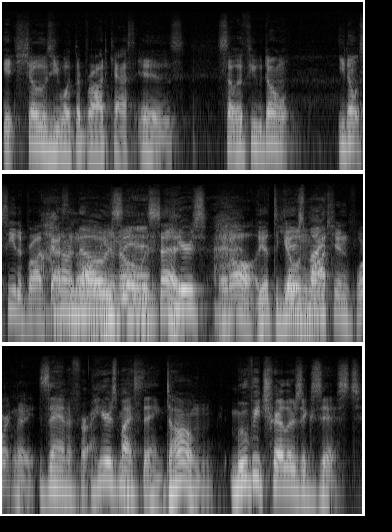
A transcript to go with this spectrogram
it shows you what the broadcast is. So if you don't, you don't see the broadcast at all. You don't know what was Zan. said Here's- at all. You have to go and my- watch it in Fortnite. Xanifer, here's my thing. Dumb. Movie trailers exist.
